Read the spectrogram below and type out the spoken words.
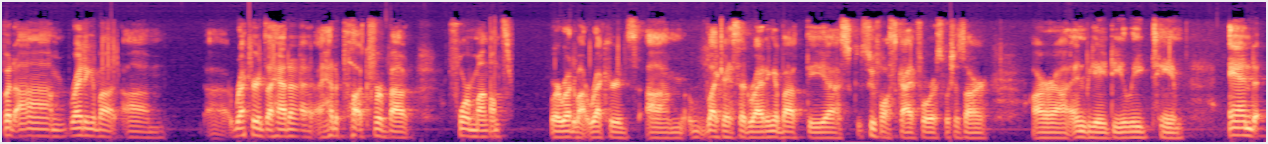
But um, writing about um, uh, records, I had a I had a blog for about four months where I wrote about records. Um, like I said, writing about the uh, Sioux Falls Skyforce, which is our our uh, NBA D League team. And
